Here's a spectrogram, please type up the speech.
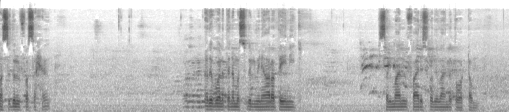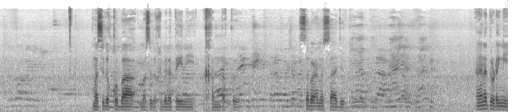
മസ്ജിദുൽ ഫസഹ് അതുപോലെ തന്നെ മസ്ജിദുൽ മിനാറത്തേനി സൽമാൻ ഫാരിസ് അൻഹുവിന്റെ തോട്ടം മസ്ജിദ് ഖുബ മസ്ജിദ് ഖിബലത്തൈനി ഖന്തക്ക് സബ മസാജിദ് അങ്ങനെ തുടങ്ങി.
